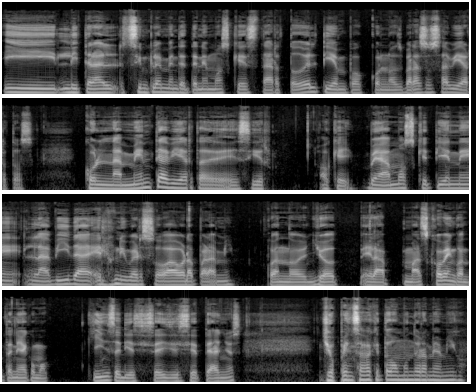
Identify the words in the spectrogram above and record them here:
y literal simplemente tenemos que estar todo el tiempo con los brazos abiertos, con la mente abierta de decir, ok, veamos qué tiene la vida, el universo ahora para mí. Cuando yo era más joven, cuando tenía como 15, 16, 17 años, yo pensaba que todo el mundo era mi amigo.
